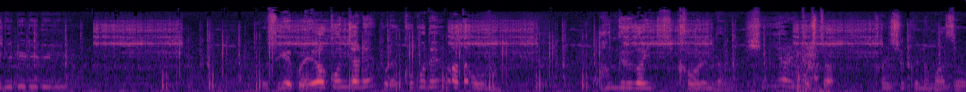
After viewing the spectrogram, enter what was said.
ゥルルルルル。おすげえ。これエアコンじゃね？これここであたおアングルが変わるんだな。ひんやりとした感触のマゾを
